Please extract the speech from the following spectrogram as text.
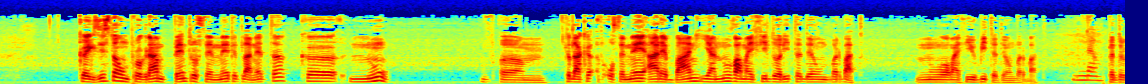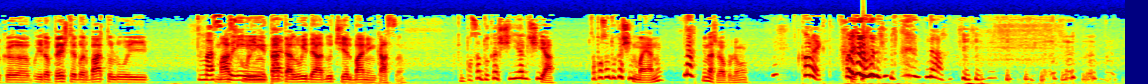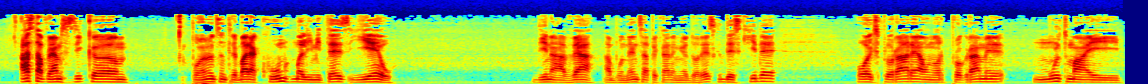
că există un program pentru femei pe planetă că nu um, că dacă o femeie are bani, ea nu va mai fi dorită de un bărbat. Nu va mai fi iubită de un bărbat. Da. Pentru că îi răpește bărbatului Masculinitatea. masculinitatea lui de a aduce el bani în casă. Când poate să aducă și el și ea. Sau poate să aducă și numai ea, nu? Da. Nu n-aș avea problemă. Corect. da. Asta vreau să zic că, punându-ți întrebarea cum mă limitez eu din a avea abundența pe care mi-o doresc, deschide o explorare a unor programe mult mai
